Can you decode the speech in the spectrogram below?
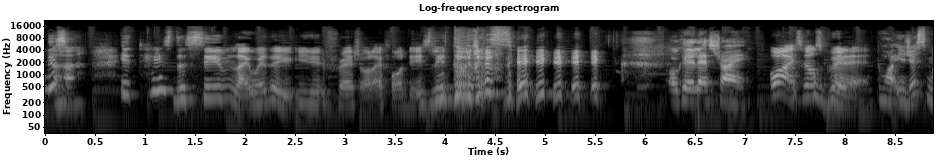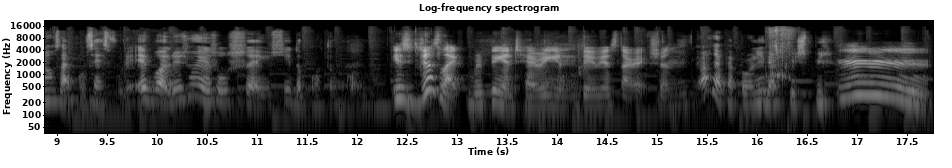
This, Uh-huh. It tastes the same like whether you eat it fresh or like four days later, just say. Okay, let's try. oh, it smells great eh. Wow, it just smells like processed food. Eh, but this one is so sad. You see the bottom got no. It's just like ripping and tearing in various directions. Why the pepperoni that crispy? Mmm.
